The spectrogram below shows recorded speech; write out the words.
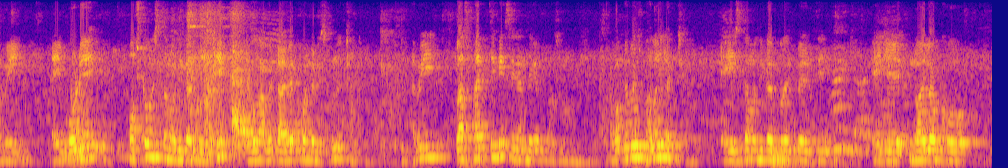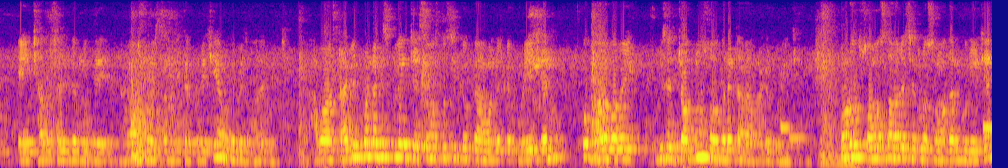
আমি এই বোর্ডে অষ্টম স্থান অধিকার করেছি এবং আমি টার্গেট পয়েন্টের স্কুলের ছাত্র। আমি ক্লাস ফাইভ থেকে সেখান থেকে পড়াশোনা করছি। আমাকে বেশ ভালোই লাগছে। এই স্থান অধিকার করে পেরেছি এই যে নয় লক্ষ এই ছাত্রছাত্রীদের মধ্যে আমি অষ্টম স্থান অধিকার করেছি, আমাকে বেশ ভালোই লাগছে। আমার টার্গেট পয়েন্টের স্কুলের যে সমস্ত শিক্ষকরা আমাদেরকে পড়িয়েছেন, খুব ভালোভাবে বিশেষ যত্ন সহকারে তারা আমাকে পড়িয়েছেন কোনো সমস্যা হলে সেগুলো সমাধান করিয়েছেন।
